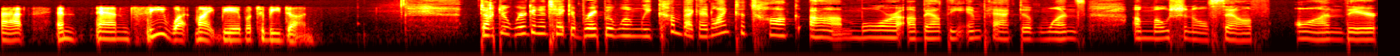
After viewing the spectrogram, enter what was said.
that and and see what might be able to be done. Doctor, we're going to take a break, but when we come back, I'd like to talk uh, more about the impact of one's emotional self on their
